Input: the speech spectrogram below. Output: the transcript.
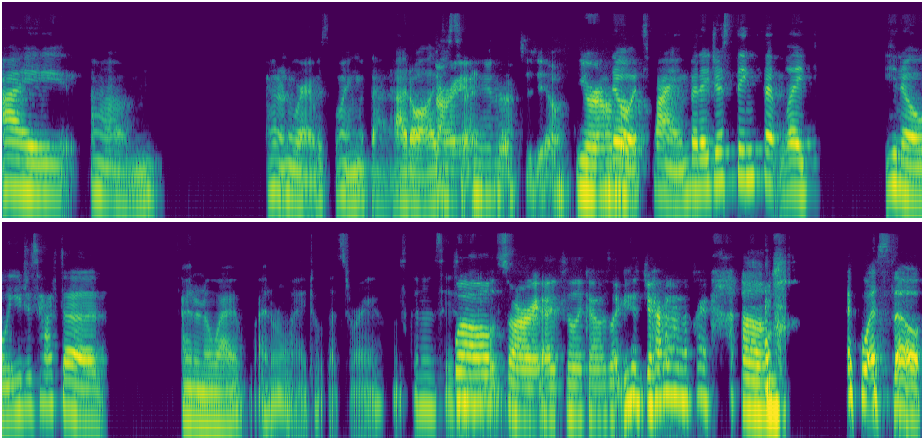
i um i don't know where i was going with that at all. I Sorry, just, I to do you're on no the- it's fine. But i just think that like you know you just have to I don't know why. I don't know why I told that story. I was gonna say. Well, something. sorry. I feel like I was like driving on a prayer. Um, it was though.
